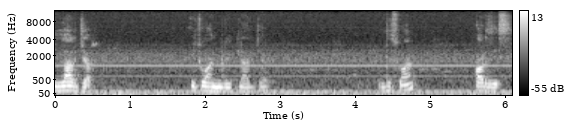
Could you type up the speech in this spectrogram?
larger? Which one read larger? This one or this?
